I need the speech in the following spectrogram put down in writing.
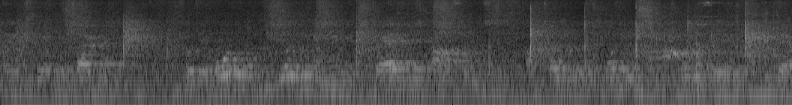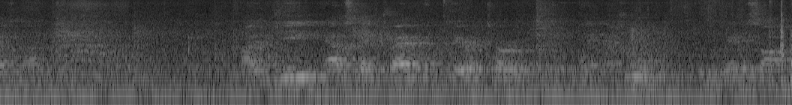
Paintsville, Kentucky, for the Orton Gillingham Strategy Conference, October the twentieth and twenty-fifth, two thousand nineteen. Item G, out-of-state travel for Carol Turner, Atlanta, Georgia, for the Renaissance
